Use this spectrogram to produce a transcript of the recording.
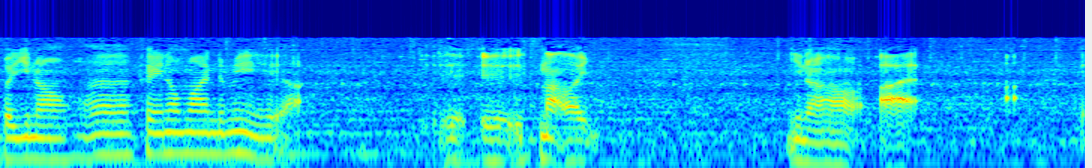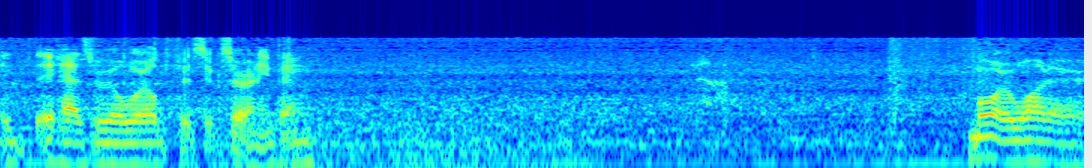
But you know, uh, pay no mind to me. It, it, it's not like, you know, I, it, it has real world physics or anything. More water.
